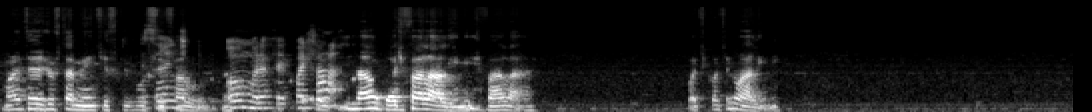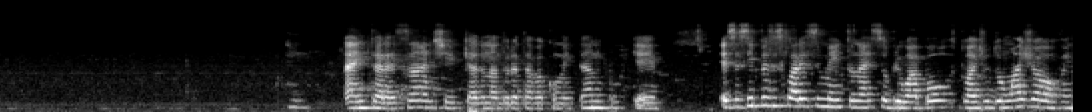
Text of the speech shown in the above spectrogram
Mas é justamente isso que você falou. Né? Ô, Murafé, pode falar. Não, pode falar, Aline, vai lá. Pode continuar, Aline. É interessante que a dona Dora estava comentando, porque esse simples esclarecimento né, sobre o aborto ajudou uma jovem.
